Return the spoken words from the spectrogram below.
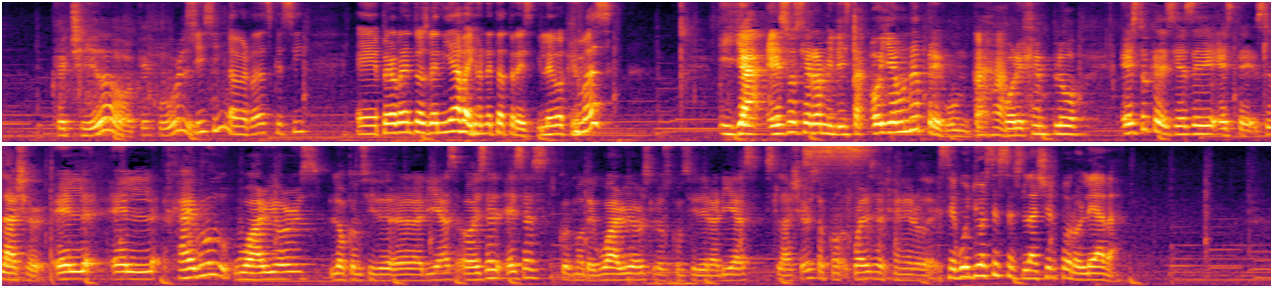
Qué chido, qué cool. Sí, sí, la verdad es que sí. Eh, pero a ver, entonces venía Bayonetta 3. ¿Y luego qué más? Y ya, eso cierra mi lista. Oye, una pregunta. Ajá. Por ejemplo, esto que decías de este Slasher, ¿el, el Hyrule Warriors lo considerarías, o esas como de Warriors los considerarías slashers? ¿O cu- cuál es el género de Según yo, este es slasher por oleada.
